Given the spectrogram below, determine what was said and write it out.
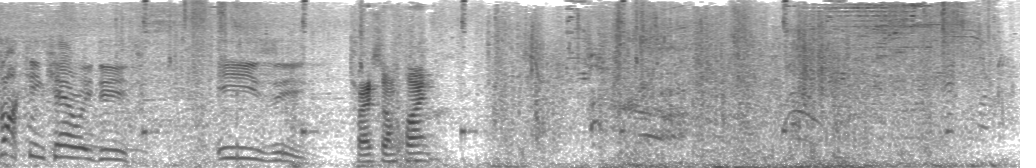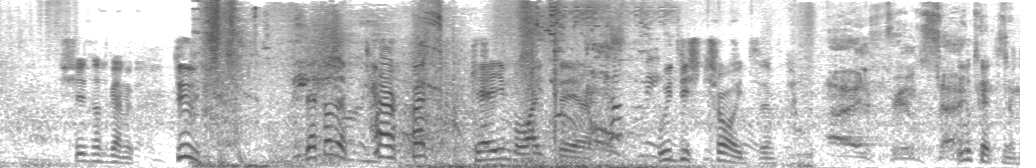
Fucking carry, dude! Easy! Try some point. She's not gonna. Dude! That was a perfect game right there. We destroyed them. Look at me.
